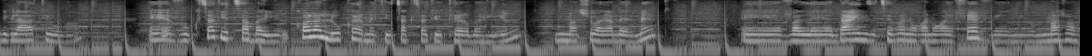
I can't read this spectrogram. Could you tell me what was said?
בגלל התאורה, אה, והוא קצת יצא בהיר. כל הלוק האמת יצא קצת יותר בהיר ממה שהוא היה באמת, אה, אבל אה, עדיין זה צבע נורא נורא יפה ואני ממש ממש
